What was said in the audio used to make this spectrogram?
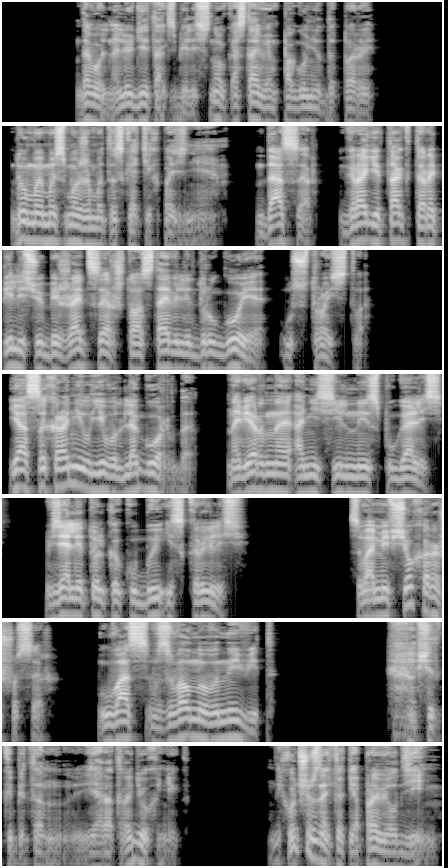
Довольно, люди и так сбились с ног, оставим погоню до поры. Думаю, мы сможем отыскать их позднее. Да, сэр. Граги так торопились убежать, сэр, что оставили другое устройство. Я сохранил его для города. Наверное, они сильно испугались. Взяли только кубы и скрылись. С вами все хорошо, сэр? У вас взволнованный вид. Вообще-то, капитан, я рад, радеханик. И хочешь узнать, как я провел день?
